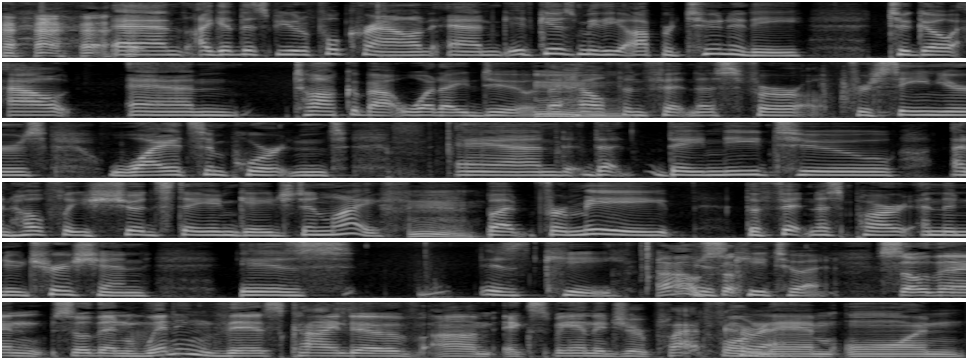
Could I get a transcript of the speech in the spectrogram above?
and I get this beautiful crown, and it gives me the opportunity to go out and talk about what I do, the mm. health and fitness for for seniors, why it's important and that they need to and hopefully should stay engaged in life. Mm. But for me, the fitness part and the nutrition is is key. Oh, is so, key to it. So then, so then, winning this kind of um, expanded your platform, then on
